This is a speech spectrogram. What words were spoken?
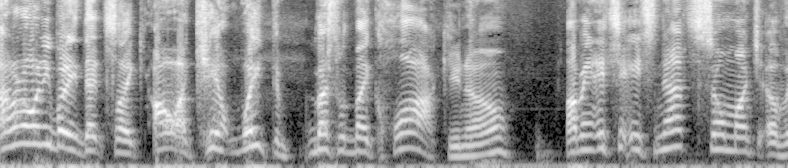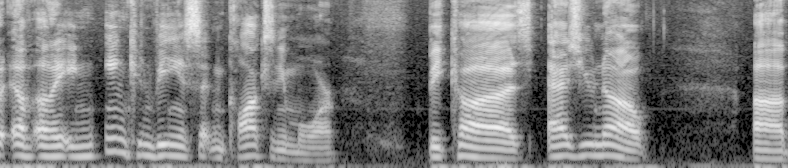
I don't know anybody that's like, oh, I can't wait to mess with my clock. You know, I mean, it's it's not so much of, of, of an inconvenience setting clocks anymore, because as you know, uh,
